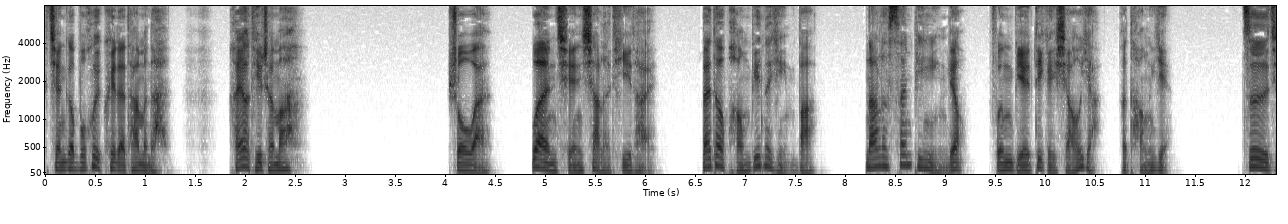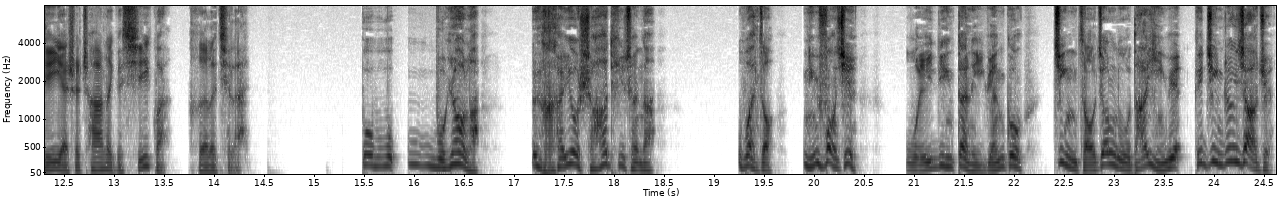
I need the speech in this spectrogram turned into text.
钱哥不会亏待他们的。还要提成吗？说完，万钱下了 T 台，来到旁边的饮吧，拿了三瓶饮料，分别递给小雅和唐燕，自己也是插了个吸管喝了起来。不不不要了，还要啥提成呢？万总，您放心，我一定带领员工尽早将鲁达影院给竞争下去，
